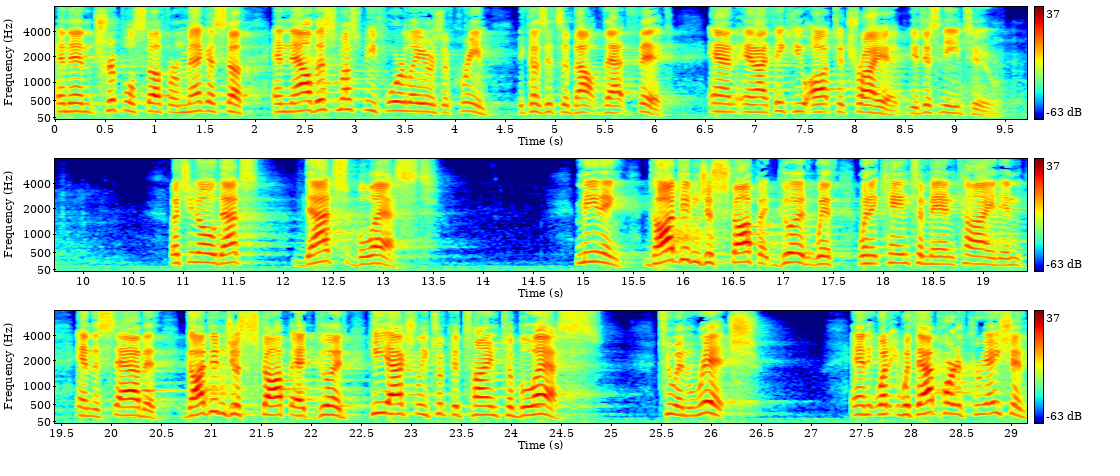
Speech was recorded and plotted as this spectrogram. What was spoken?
And then triple stuff or mega stuff. And now this must be four layers of cream because it's about that thick. And, and I think you ought to try it. You just need to. But you know, that's, that's blessed. Meaning, God didn't just stop at good with when it came to mankind and, and the Sabbath. God didn't just stop at good. He actually took the time to bless, to enrich. And what, with that part of creation,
